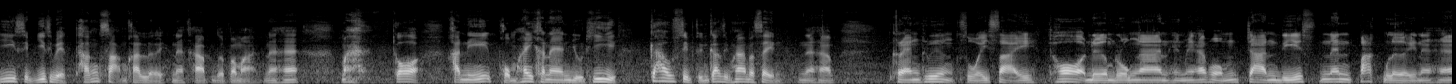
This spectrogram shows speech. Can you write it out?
2020 21 ทั้ง 3 คันเลยนะครับ โดยประมาณนะฮะมา ก็คันนี้ผมให้คะแนนอยู่ที่ 90-95%นะครับแครงเครื่องสวยใส ท่อเดิมโรงงานเห็นไหมครับผมจานดิสแน่นปักเลยนะฮะ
